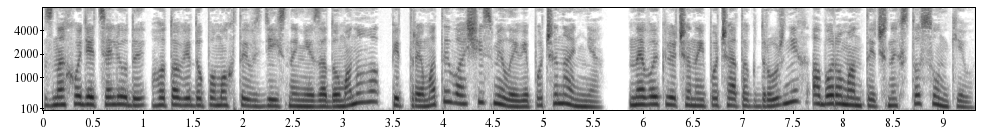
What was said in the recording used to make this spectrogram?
Знаходяться люди, готові допомогти в здійсненні задуманого, підтримати ваші сміливі починання. Не виключений початок дружніх або романтичних стосунків.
